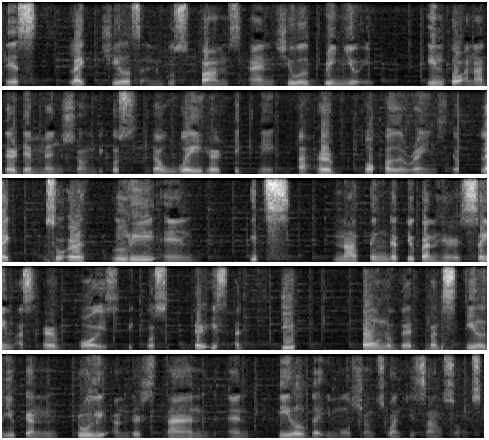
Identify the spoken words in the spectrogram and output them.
this like chills and goosebumps and she will bring you into another dimension because the way her technique uh, her vocal range the, like so earthly and it's nothing that you can hear same as her voice because there is a deep tone of it but still you can truly understand and feel the emotions when she sang songs.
